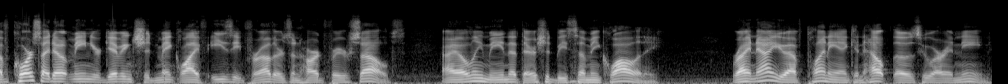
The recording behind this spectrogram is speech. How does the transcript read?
Of course, I don't mean your giving should make life easy for others and hard for yourselves. I only mean that there should be some equality. Right now, you have plenty and can help those who are in need.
